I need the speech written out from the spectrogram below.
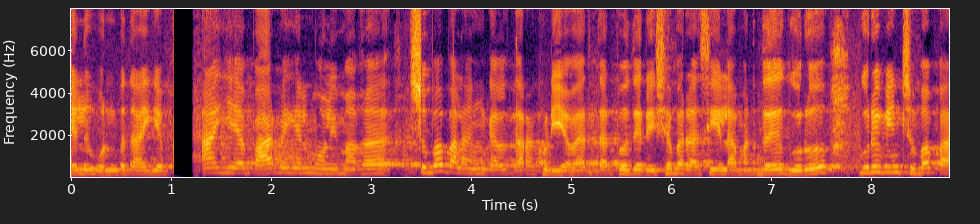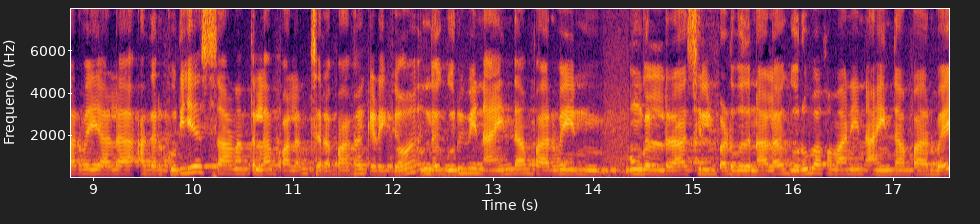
ஏழு ஒன்பது ஆகிய ஆகிய பார்வைகள் மூலியமாக சுப பலன்கள் தரக்கூடியவர். தற்போது ரிஷப ராசியில் அமர்ந்து குரு குருவின் சுப பார்வையால் அதற்குரிய ஸ்தானத்தில் பலன் சிறப்பாக கிடைக்கும். இந்த குருவின் ஐந்தாம் பார்வையின் உங்கள் ராசியில் படுவதனால குரு பகவானின் ஐந்தாம் பார்வை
